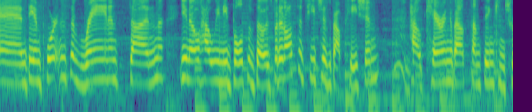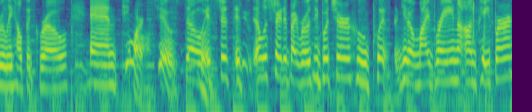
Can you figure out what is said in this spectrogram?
and the importance of rain and sun. You know how we need both of those, but it also teaches about patience, how caring about something can truly help it grow, and teamwork too. So it's just it's illustrated by Rosie Butcher, who put you know my brain on paper.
